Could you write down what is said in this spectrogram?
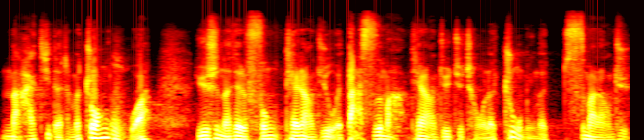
哪还记得什么庄谷啊？于是呢，就是封田壤居为大司马，田壤居就成为了著名的司马让居。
